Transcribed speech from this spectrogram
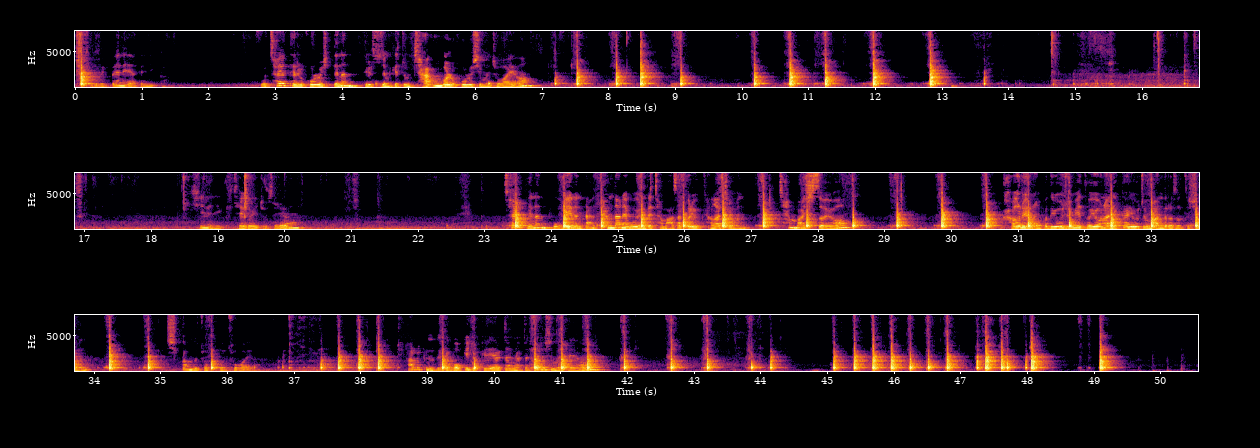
이렇게 빼내야 되니까. 그 차요태를 고르실 때는 될수 있으면 이렇게 좀 작은 걸로 고르시면 좋아요. 씨는 이렇게 제거해 주세요. 찰때는 보기에는 단, 단단해 보이는데 참 아삭거리고 장아찌면 참 맛있어요. 가을에 는 것보다 요즘이 더 연하니까 요즘 만들어서 드시면 식감도 좋고 좋아요. 할로피노도 이렇게 먹기 좋게 얄짝얄짝 썰으시면 돼요.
